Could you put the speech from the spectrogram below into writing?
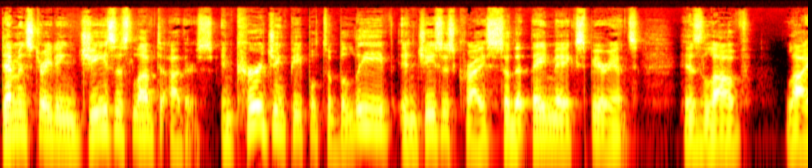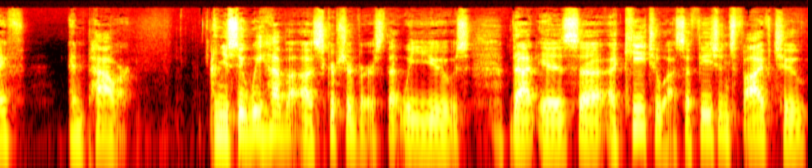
demonstrating Jesus' love to others, encouraging people to believe in Jesus Christ so that they may experience his love, life, and power. And you see, we have a, a, scripture verse that we use that is uh, a key to us. Ephesians 5 2.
